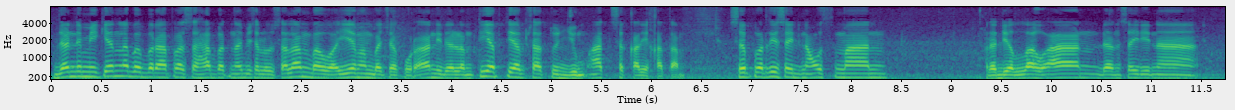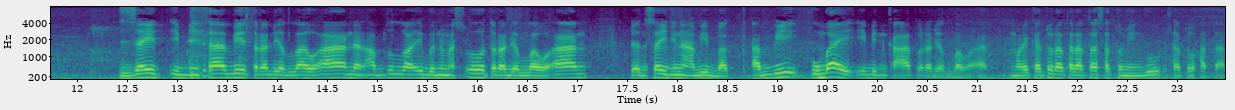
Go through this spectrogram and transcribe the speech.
Dan demikianlah beberapa sahabat Nabi Shallallahu Alaihi Wasallam bahwa ia membaca Quran di dalam tiap-tiap satu Jumat sekali khatam. Seperti Sayyidina Utsman radhiyallahu an dan Sayyidina Zaid ibn Thabit radhiyallahu an dan Abdullah ibn Mas'ud radhiyallahu an dan Sayyidina Abi Bak Abi Ubay ibn Ka'ab radhiyallahu an. Mereka itu rata-rata satu minggu satu khatam.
